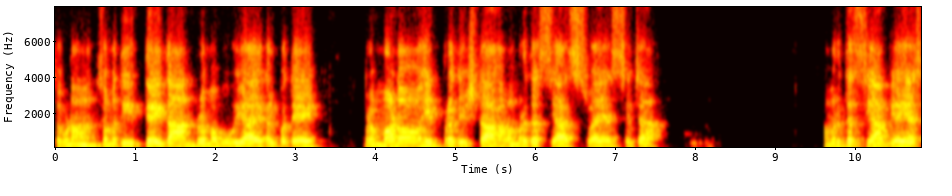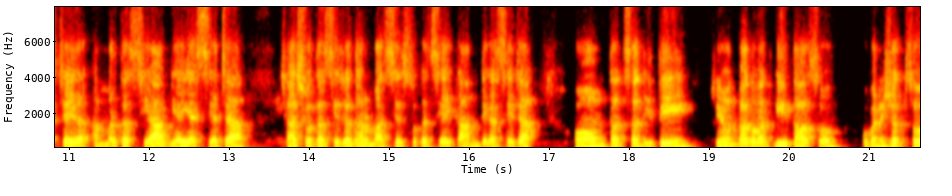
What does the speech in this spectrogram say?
सगुणान् समतीत्यैतान् ब्रह्मभूयाय कल्पते। ब्रह्मणो हि प्रतिष्ठाहमृतस्यास्वयस्य च। अमृतस्याव्ययश्च अमृतस्याव्ययस्य च। शाश्वतस्य च धर्मस्य, सुखस्य, एकान्तिकस्य च। ओम तत्सदिति श्रीमद्भगवद्गीतासु उपनिषत्सु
